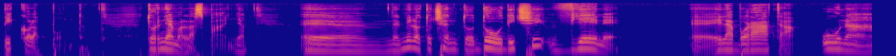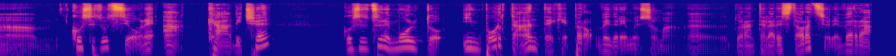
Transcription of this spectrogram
piccolo appunto. Torniamo alla Spagna. Eh, nel 1812 viene eh, elaborata una Costituzione a Cadice, Costituzione molto importante che però vedremo insomma eh, durante la restaurazione verrà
